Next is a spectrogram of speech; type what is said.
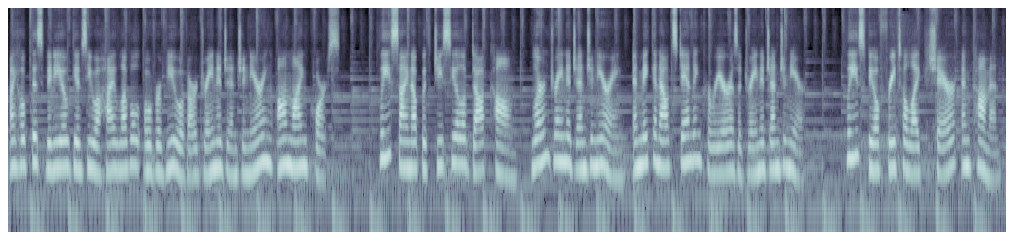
I hope this video gives you a high-level overview of our drainage engineering online course. Please sign up with gcelab.com, learn drainage engineering, and make an outstanding career as a drainage engineer. Please feel free to like, share, and comment.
